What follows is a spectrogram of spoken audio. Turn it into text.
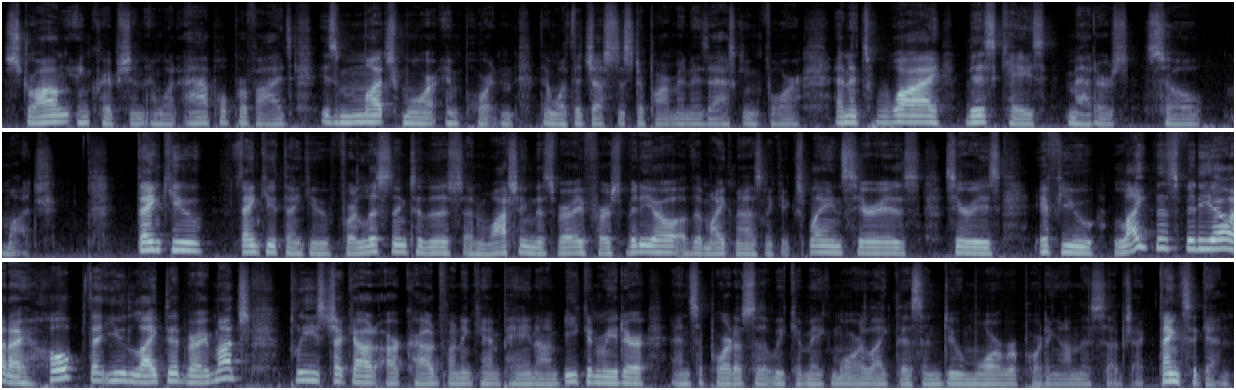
strong encryption and what Apple provides is much more important than what the Justice Department is asking for. And it's why this case matters so much. Thank you, thank you, thank you for listening to this and watching this very first video of the Mike Masnick Explains series. Series. If you like this video, and I hope that you liked it very much, please check out our crowdfunding campaign on Beacon Reader and support us so that we can make more like this and do more reporting on this subject. Thanks again.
